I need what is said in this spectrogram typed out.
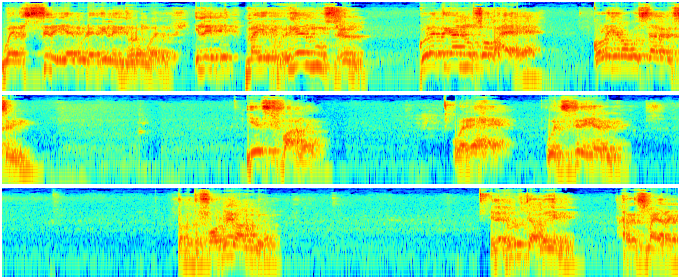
waan istilayaa buu haddii lay dooran waayo. Ila maayar ku-xigeen muu socon gola degaan inuu soo baxay. Ahayd golo yaroo wasaabana sameey yes baarlay waa reexay waan istilayaa buu dabata formilaan u dhiga ila xundurta aqoyeen rag ismay arag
